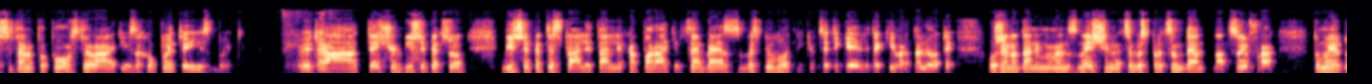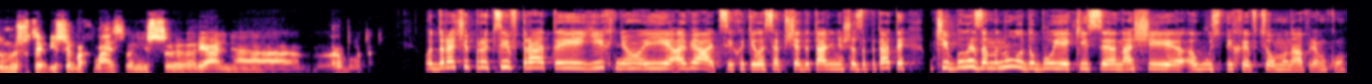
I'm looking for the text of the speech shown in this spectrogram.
системи ППО встигають їх захопити і збити. А те, що більше 500, більше 500 літальних апаратів, це без безпілотників. Це тільки літаки, вертольоти вже на даний момент знищені. Це безпрецедентна цифра. Тому я думаю, що це більше бахвальство ніж е, реальна робота. От, до речі, про ці втрати їхньої авіації хотілося б ще детальніше запитати, чи були за минулу добу якісь е, наші е, успіхи в цьому напрямку?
